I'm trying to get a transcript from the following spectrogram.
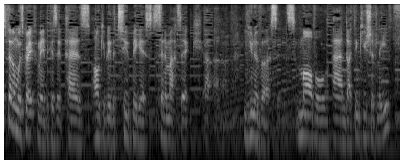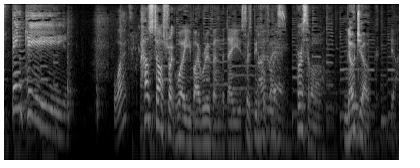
This film was great for me because it pairs arguably the two biggest cinematic uh, universes Marvel and I Think You Should Leave. Stinky! What? How starstruck were you by Ruben the day you saw his beautiful By face? way, First of all, no joke. Yeah.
